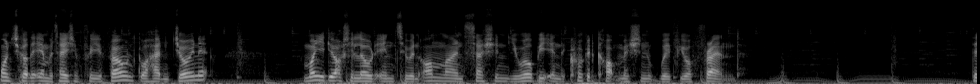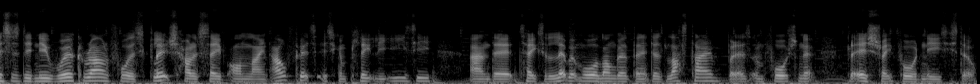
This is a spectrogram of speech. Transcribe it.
Once you've got the invitation through your phone, go ahead and join it. And when you do actually load into an online session, you will be in the Crooked Cop mission with your friend. This is the new workaround for this glitch, how to save online outfits. It's completely easy and it takes a little bit more longer than it does last time, but it's unfortunate, but it is straightforward and easy still.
